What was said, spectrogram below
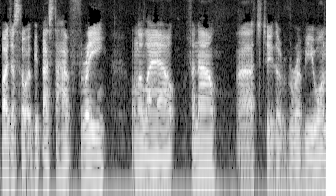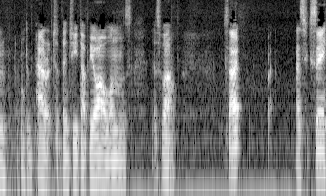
but I just thought it'd be best to have three on the layout for now uh, to do the review on and compare it to the GWR ones as well. So, as you can see,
